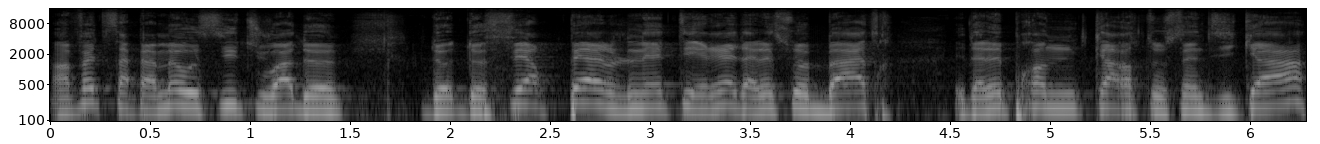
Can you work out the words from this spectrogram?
En fait, ça permet aussi, tu vois, de, de, de faire perdre l'intérêt d'aller se battre et d'aller prendre une carte au syndicat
